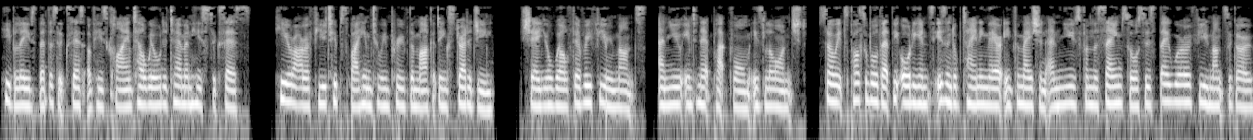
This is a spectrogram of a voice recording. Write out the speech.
He believes that the success of his clientele will determine his success. Here are a few tips by him to improve the marketing strategy. Share your wealth every few months a new internet platform is launched, so it's possible that the audience isn't obtaining their information and news from the same sources they were a few months ago.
